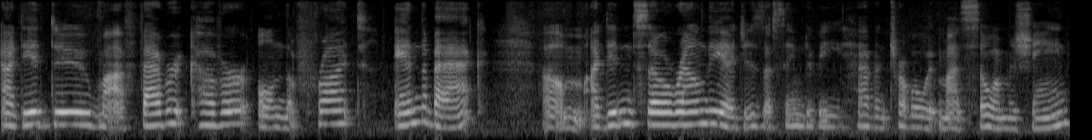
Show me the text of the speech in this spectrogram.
I did do my fabric cover on the front and the back. Um, I didn't sew around the edges. I seem to be having trouble with my sewing machine,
